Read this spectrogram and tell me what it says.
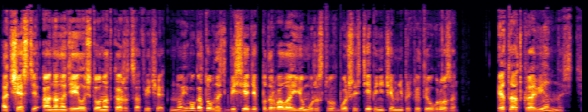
Отчасти она надеялась, что он откажется отвечать, но его готовность к беседе подорвала ее мужество в большей степени, чем неприкрытая угроза. Эта откровенность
